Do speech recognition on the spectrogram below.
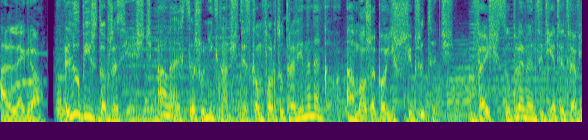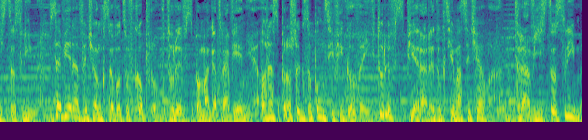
Allegro. Lubisz dobrze zjeść, ale chcesz uniknąć dyskomfortu trawiennego. A może boisz się przytyć? Weź suplement diety Trawisto Slim. Zawiera wyciąg z owoców kopru, który wspomaga trawienie oraz proszek z opuncji figowej, który wspiera redukcję masy ciała. Trawisto Slim.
